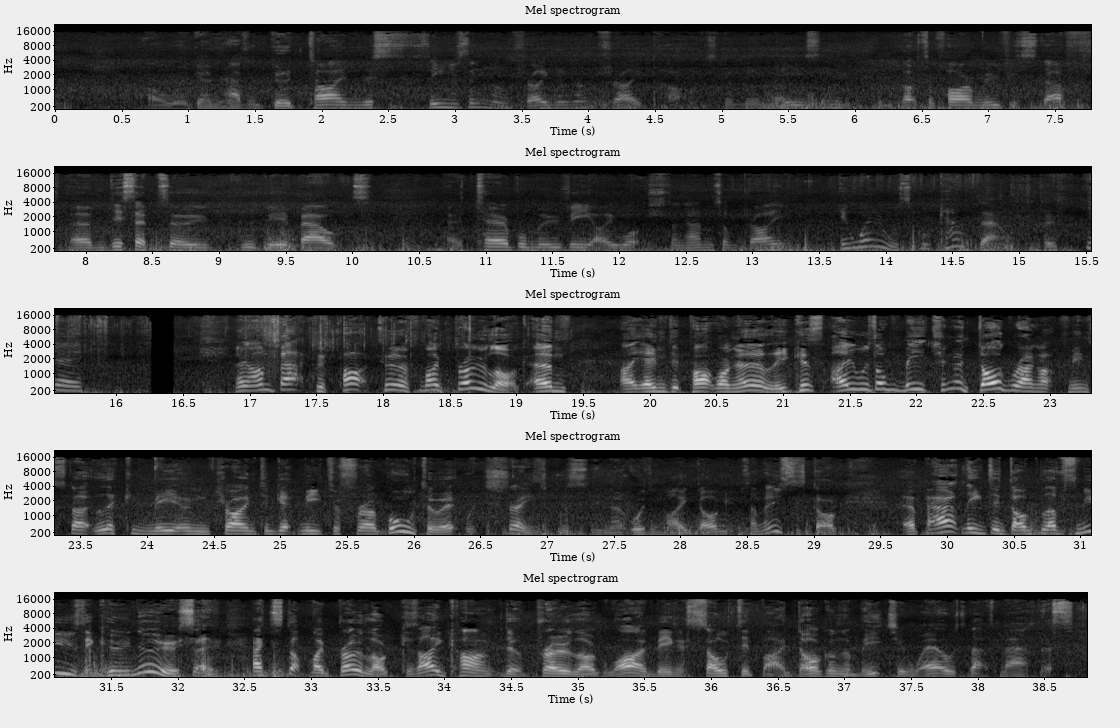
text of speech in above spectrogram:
Oh, we're going to have a good time this season on Friday Night Fright. Oh, it's going to be amazing. Lots of horror movie stuff. Um, this episode will be about a terrible movie I watched on Amazon Prime in Wales called Countdown. So, yay. Now I'm back with part two of my prologue. Um, I ended part one early because I was on beach and a dog rang up me and started licking me and trying to get me to throw a ball to it, which is strange because you know it wasn't my dog, it's someone else's dog. Apparently the dog loves music. Who knew? So I had to stop my prologue because I can't do a prologue while I'm being assaulted by a dog on the beach in Wales. That's madness.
